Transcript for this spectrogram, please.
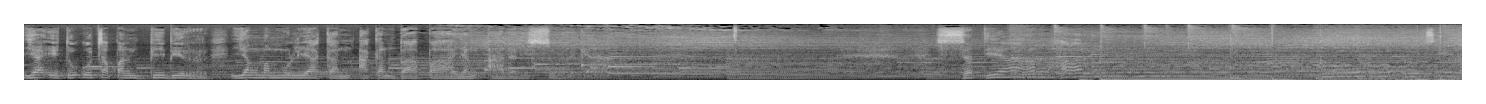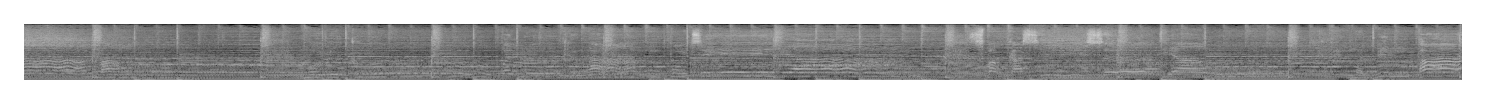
yaitu ucapan bibir yang memuliakan akan Bapa yang ada di surga. Setiap hari suci namamu Mulutku penuh dengan pujian. Sebab kasih setiamu melimpah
